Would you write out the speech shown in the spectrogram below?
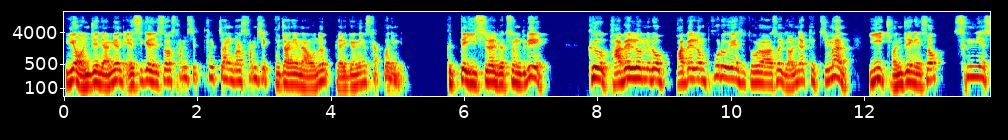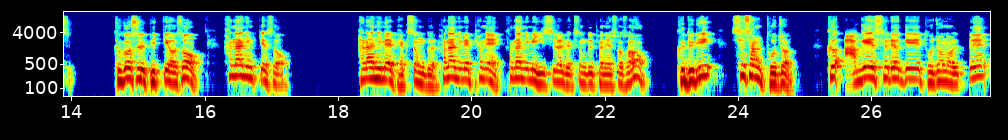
이게 언제냐면 에스겔서 38장과 39장에 나오는 배경의 사건입니다. 그때 이스라엘 백성들이 그 바벨론으로 바벨론 포로에서 돌아와서 연약했지만 이 전쟁에서 승리했습니다. 그것을 빗대어서 하나님께서 하나님의 백성들, 하나님의 편에, 하나님의 이스라엘 백성들 편에 서서 그들이 세상 도전, 그 악의 세력에 도전할 때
